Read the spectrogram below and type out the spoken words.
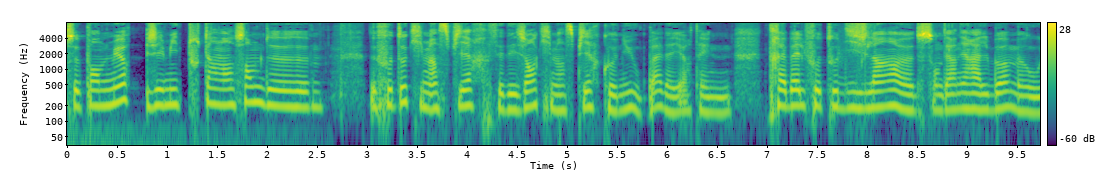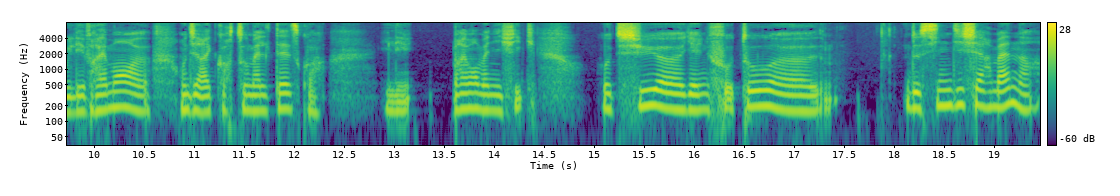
ce pan de mur, j'ai mis tout un ensemble de, photos qui m'inspirent. C'est des gens qui m'inspirent, connus ou pas d'ailleurs. T'as une très belle photo d'Igelin euh, de son dernier album où il est vraiment, euh, on dirait Corto Maltese quoi. Il est vraiment magnifique. Au-dessus, euh, il y a une photo de Cindy Sherman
